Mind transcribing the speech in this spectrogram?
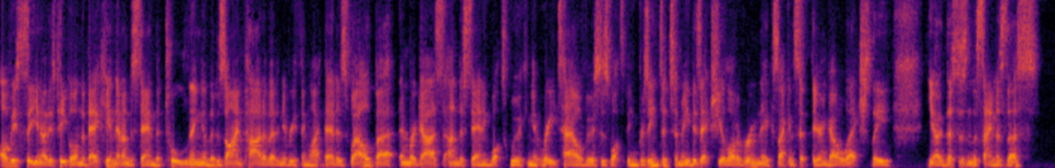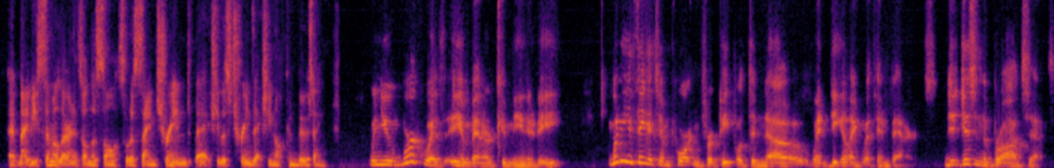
obviously, you know, there's people on the back end that understand the tooling and the design part of it and everything like that as well. But in regards to understanding what's working at retail versus what's being presented to me, there's actually a lot of room there because I can sit there and go, well, actually, you know, this isn't the same as this. It may be similar and it's on the sort of same trend, but actually, this trend's actually not converting. When you work with the inventor community, what do you think it's important for people to know when dealing with inventors, just in the broad sense?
